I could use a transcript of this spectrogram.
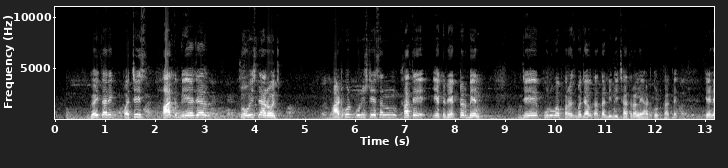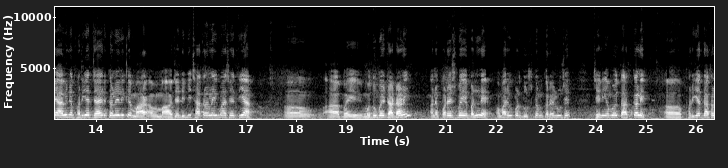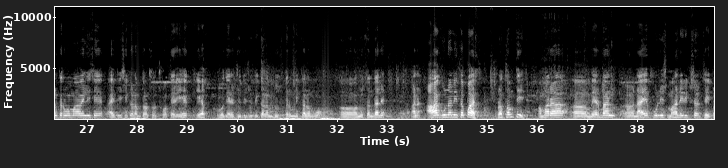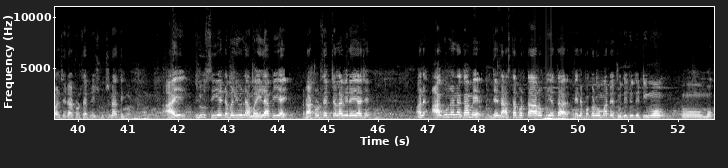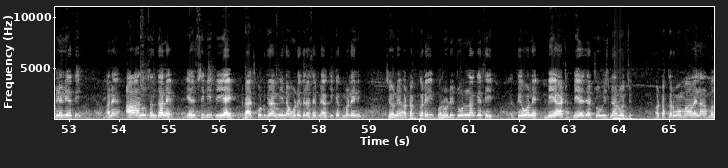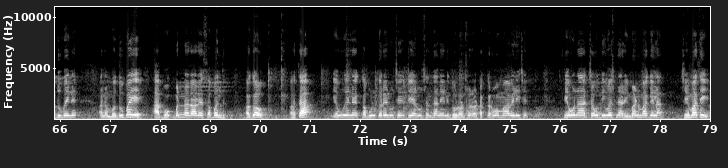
ગઈ તારીખ પચીસ સાત બે હજાર ચોવીસના રોજ આટકોટ પોલીસ સ્ટેશન ખાતે એક રેક્ટર બેન જે પૂર્વ ફરજ બજાવતા હતા ડીબી છાત્રાલય હાટકોટ ખાતે, તેને આવીને ફરિયાદ જાહેર કરેલી કે જે ડીબી છાત્રાલયમાં છે ત્યાં આ ભાઈ મધુભાઈ ટાઢાણી અને પરેશભાઈ બંને અમારી ઉપર દુષ્કર્મ કરેલું છે, જેની અમે તાત્કાલિક ફરિયાદ દાખલ કરવામાં આવેલી છે, આઈપીસી કલમ ત્રણસો છોતેર એક, એફ વગેરે જુદી જુદી કલમ, દુષ્કર્મની કલમો અનુસંધાને. અને આ ગુનાની તપાસ પ્રથમથી જ અમારા મહેરબાન નાયબ પોલીસ મહાનિરીક્ષક જયપાલસિંહ રાઠોડ સાહેબની સૂચનાથી આઈ યુસીએ ડબલ્યુના મહિલા પીઆઈ રાઠોડ સાહેબ ચલાવી રહ્યા છે. અને આ ગુનાના કામે જે નાસ્તા ફરતા આરોપી હતા તેને પકડવા માટે જુદી જુદી ટીમો મોકલેલી હતી. અને આ અનુસંધાને એલસીબી પીઆઈ રાજકોટ ગ્રામ્યના ઓડેદરા સાહેબને હકીકત મળેલી, જેઓને અટક કરી ભરૂડી ટોલ નાકેથી તેઓને બે આઠ બે હજાર ચોવીસના રોજ અટક કરવામાં આવેલા મધુભાઈને. અને મધુભાઈએ આ ભોગ બનનાર સંબંધ અગાઉ હતા. એવું એને કબૂલ કરેલું છે, જે અનુસંધાને એની ધોરણસર અટક કરવામાં આવેલી છે. તેઓના ચૌદ દિવસના રિમાન્ડ માગેલા, જેમાંથી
